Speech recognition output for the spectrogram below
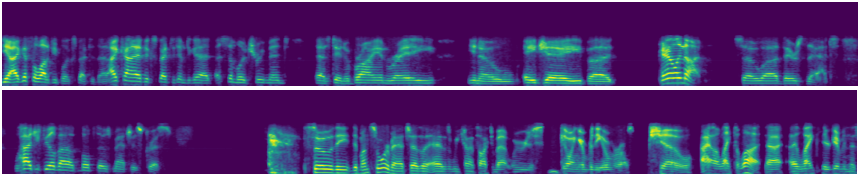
yeah, I guess a lot of people expected that. I kind of expected him to get a similar treatment as Daniel Bryan, Rey, you know, AJ, but apparently not. So uh, there's that. Well, how'd you feel about both those matches, Chris? So the the Mansoor match, as as we kind of talked about, we were just going over the overall show. I liked a lot. I, I like they're giving this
